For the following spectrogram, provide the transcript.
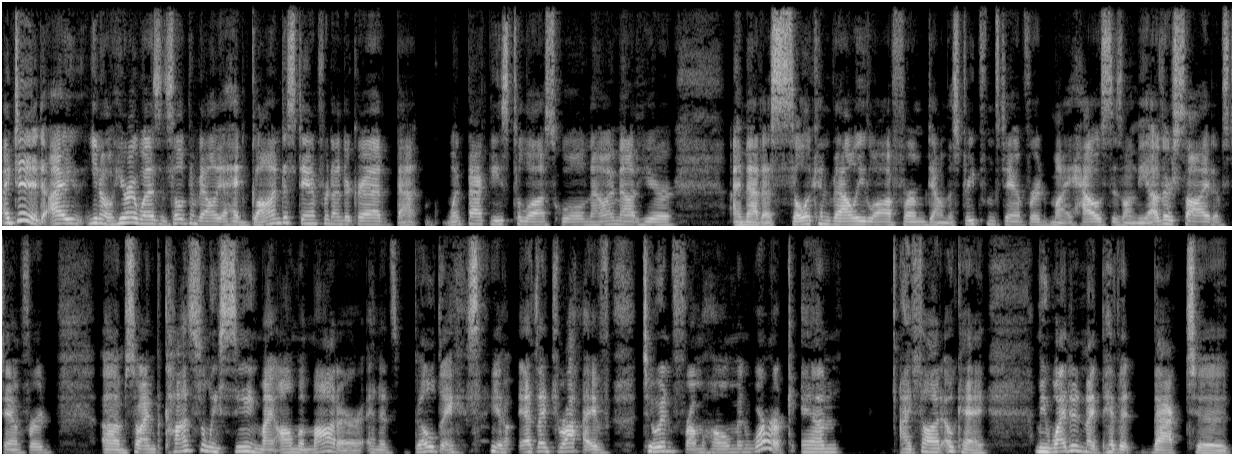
I did. I, you know, here I was in Silicon Valley. I had gone to Stanford undergrad, back, went back east to law school. Now I'm out here. I'm at a Silicon Valley law firm down the street from Stanford. My house is on the other side of Stanford. Um, so I'm constantly seeing my alma mater and its buildings, you know, as I drive to and from home and work. And I thought, okay, I mean, why didn't I pivot back to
